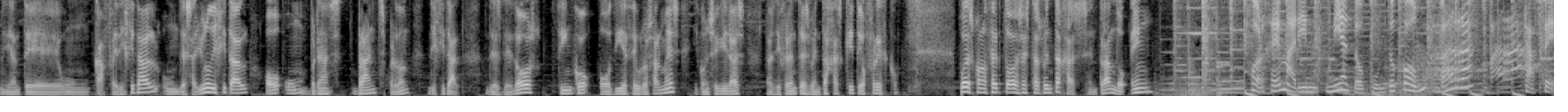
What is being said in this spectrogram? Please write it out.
mediante un café digital, un desayuno digital o un brunch, perdón, digital, desde 2, 5 o 10 euros al mes y conseguirás las diferentes ventajas que te ofrezco. Puedes conocer todas estas ventajas entrando en jorgemarinieto.com barra café.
